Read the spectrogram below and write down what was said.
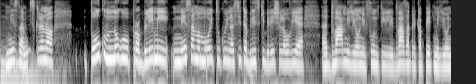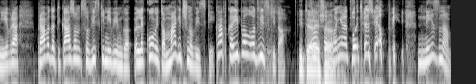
Mm. Не знам, искрено толку многу проблеми, не само мој, туку и на сите блиски би решиле овие 2 милиони фунти или 2,5 милиони евра. Право да ти кажам, со виски не би им го. Лековито, магично виски. Капка ипел од вискито. И те реша. За на твоите желби. Не знам,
